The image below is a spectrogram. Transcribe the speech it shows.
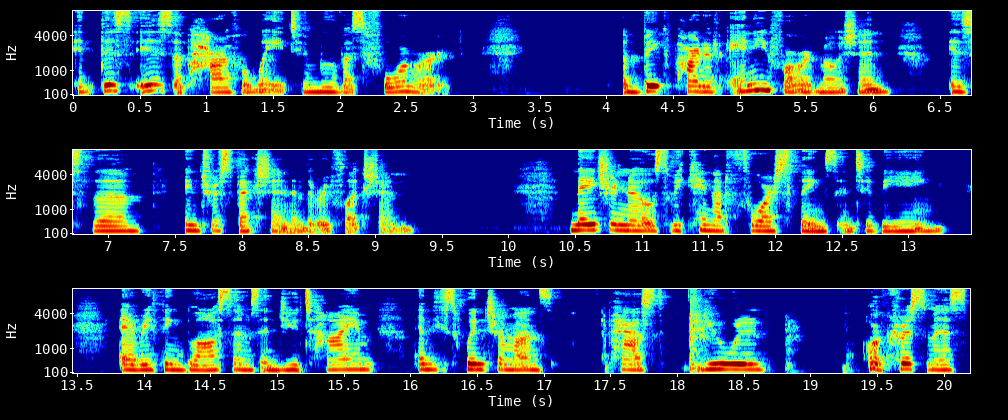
It, this is a powerful way to move us forward. A big part of any forward motion is the introspection and the reflection. Nature knows we cannot force things into being. Everything blossoms in due time, and these winter months past Yule or Christmas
